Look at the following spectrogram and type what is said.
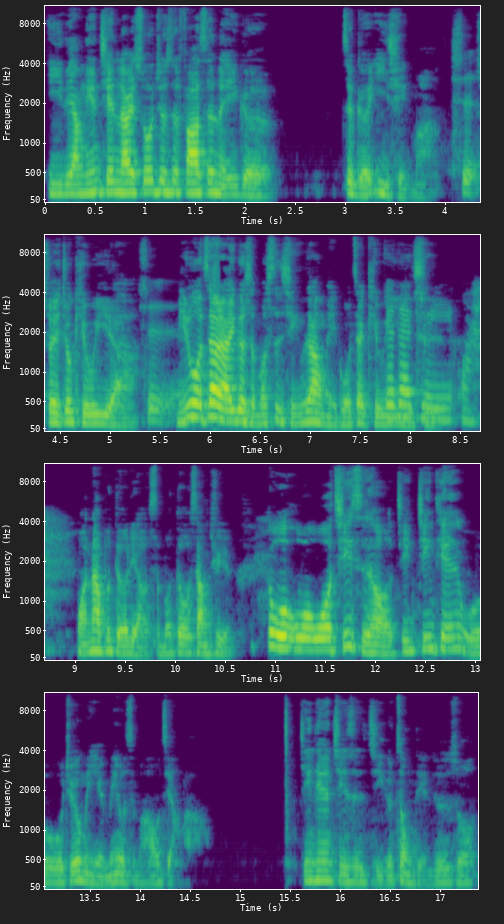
以两年前来说，就是发生了一个这个疫情嘛，是，所以就 QE 啊。是，你如果再来一个什么事情让美国再 QE 一次，哇哇，那不得了，什么都上去了。我我我其实哈，今今天我我觉得我们也没有什么好讲了。今天其实几个重点就是说。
